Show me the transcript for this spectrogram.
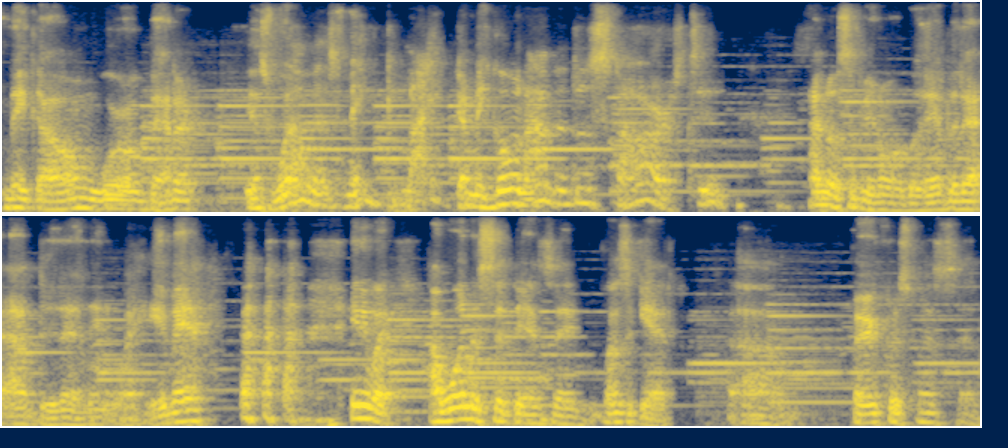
make our own world better, as well as make light. I mean, going out into the stars too. I know some people don't go there, but I'll do that anyway. Amen. anyway, I want to sit there and say, once again, uh, Merry Christmas and,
